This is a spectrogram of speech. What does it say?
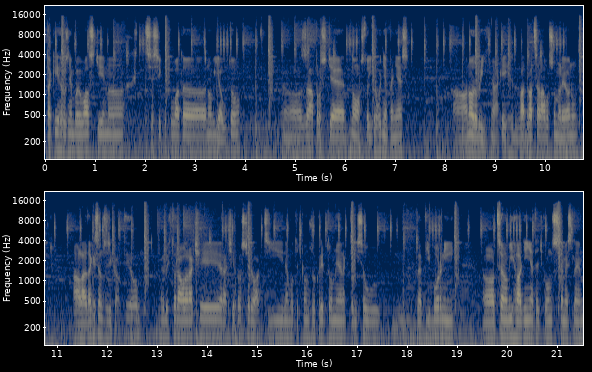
taky hrozně bojoval s tím, eh, chci si kupovat eh, nový auto eh, za prostě, no stojí to hodně peněz, no dobrý, nějakých 2,8 milionů, ale taky jsem si říkal, jo, kdybych to dal radši, radši prostě do akcí nebo teď do kryptoměn, které jsou ve výborný cenový hladině teď si myslím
